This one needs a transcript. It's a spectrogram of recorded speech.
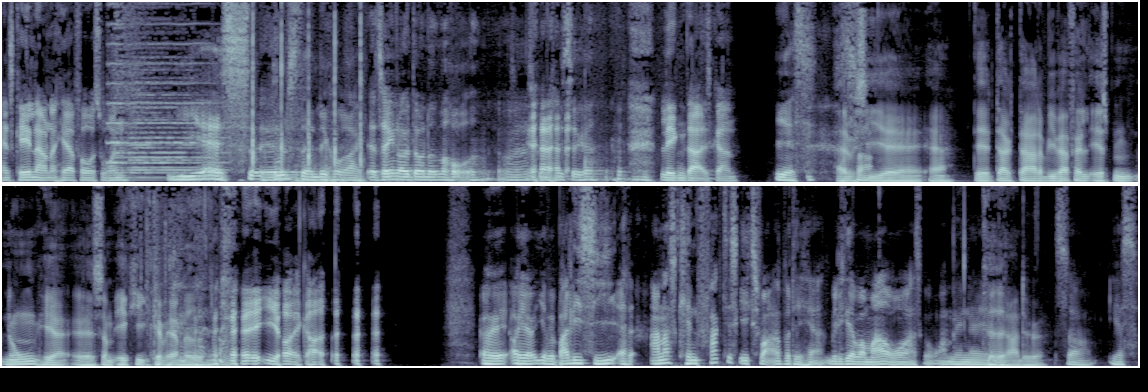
Hans kælenavn er her for os One. Yes, fuldstændig korrekt. jeg tænkte nok, det var noget med håret. Jeg var lige sikker. Legendarisk garn. Yes. Jeg vil Så- sige, øh, ja, det, der, der er der i hvert fald, Esben, nogen her, øh, som ikke helt kan være med. I høj grad. Øh, og jeg, jeg vil bare lige sige, at Anders kendte faktisk ikke svaret på det her, hvilket jeg var meget overrasket over. Men, øh, Det havde jeg aldrig hørt. Så yes.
